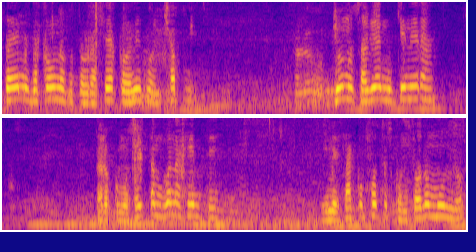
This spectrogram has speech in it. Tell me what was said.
También me sacó una fotografía con el hijo del Chapo. Yo no sabía ni quién era, pero como soy tan buena gente y me saco fotos con todo el mundo.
